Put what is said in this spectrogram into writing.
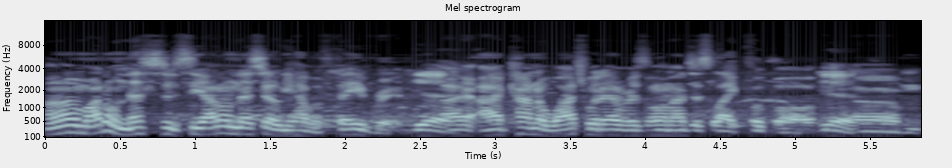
Um, I don't necessarily see. I don't necessarily have a favorite. Yeah. I, I kind of watch whatever's on. I just like football. Yeah. Um,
